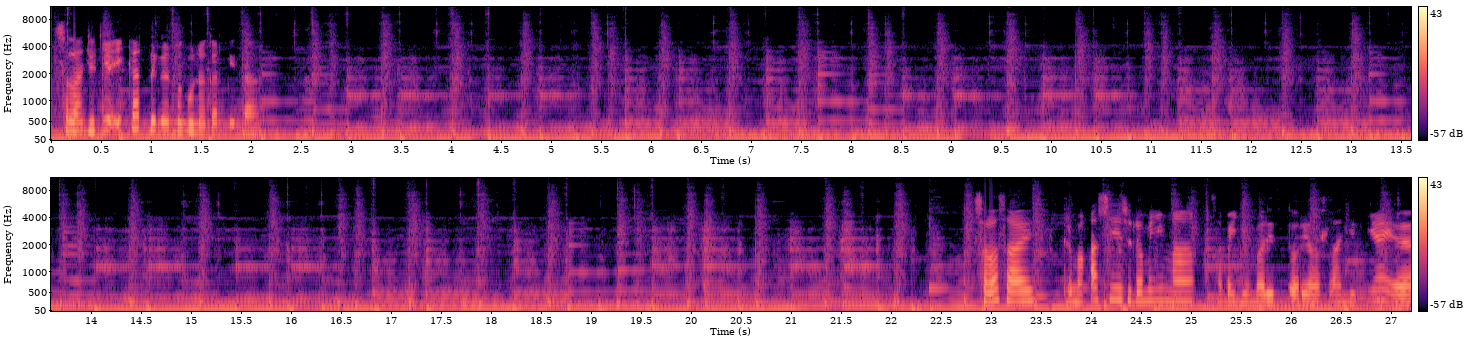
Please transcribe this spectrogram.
Selanjutnya ikat dengan menggunakan pita. Selesai. Terima kasih sudah menyimak. Sampai jumpa di tutorial selanjutnya ya.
